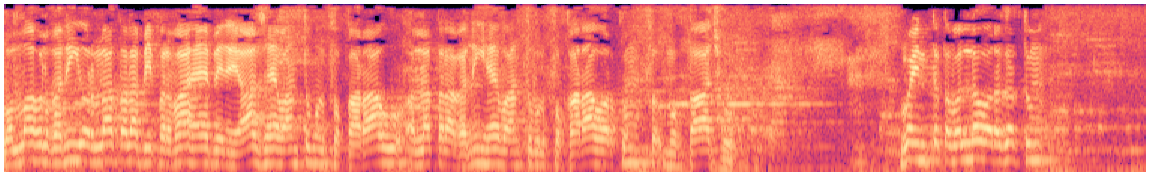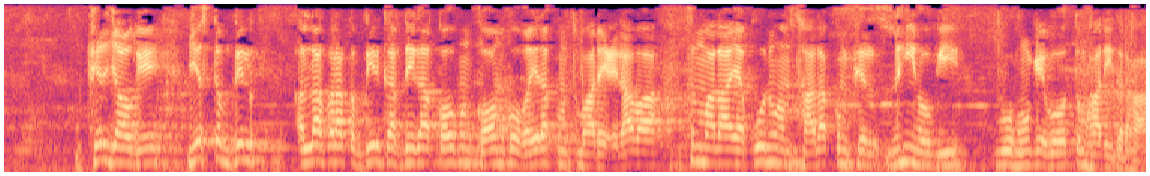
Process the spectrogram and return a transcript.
واللہ الغنی اور اللہ تعالی بے پرواہ ہے، بے نیاز ہے، وانتم الفقراء اللہ تعالی غنی ہے، وانتم الفقراء اور تم محتاج ہو۔ وہ ان اور اگر تم پھر جاؤ گے یس تبدیل اللہ تعالیٰ تبدیل کر دے گا قوم قوم کو غیر کم تمہارے علاوہ، ثم لا یقون امثالکم، پھر نہیں ہوگی، وہ ہوں گے وہ تمہاری طرح۔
